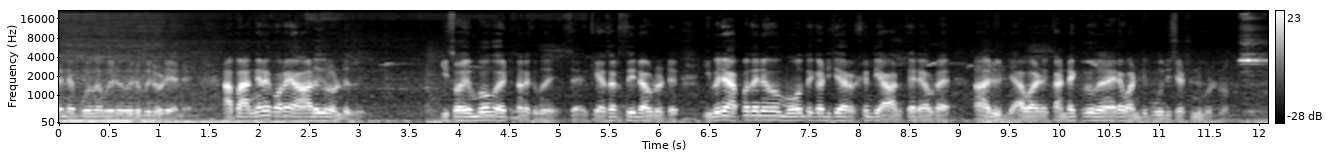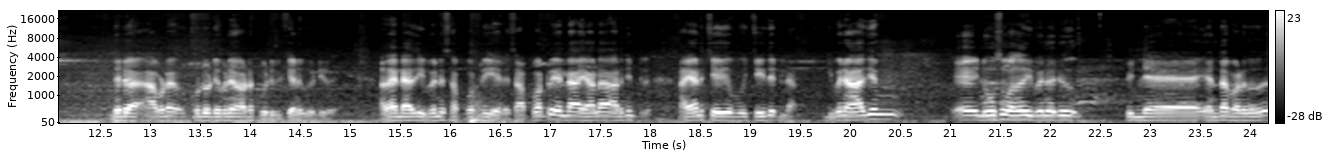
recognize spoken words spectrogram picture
തന്നെ പോകുന്ന ഒരു പരിപാടിയാണ്. അപ്പോൾ അങ്ങനെ കുറേ ആളുകളുണ്ട് ഇത്. ഈ സ്വയംഭോഗമായിട്ട് നടക്കുന്നത്. കെ എസ് ആർ സിയിൽ അവിടെ ഇട്ട് ഇവരെ അപ്പം തന്നെ മോന്തി അടിച്ച് ഇറക്കേണ്ട ആൾക്കാർ അവിടെ ആരുമില്ല. ആ കണ്ടക്ടർ നേരെ വണ്ടി പോലീസ് സ്റ്റേഷനിൽ വിടണം. എന്നിട്ട് അവിടെ കൊണ്ടുപോയിട്ട് ഇവനെ അവിടെ പിടിപ്പിക്കാണ് വേണ്ടിയത്. അതല്ലാതെ ഇവനെ സപ്പോർട്ട് ചെയ്യല്ല സപ്പോർട്ട് ചെയ്യല്ല. അയാൾ അറിഞ്ഞിട്ടില്ല അയാൾ ചെയ്തിട്ടില്ല. ഇവൻ ആദ്യം ന്യൂസ് വന്നത് ഇവനൊരു പിന്നെ എന്താ പറയുന്നത്?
